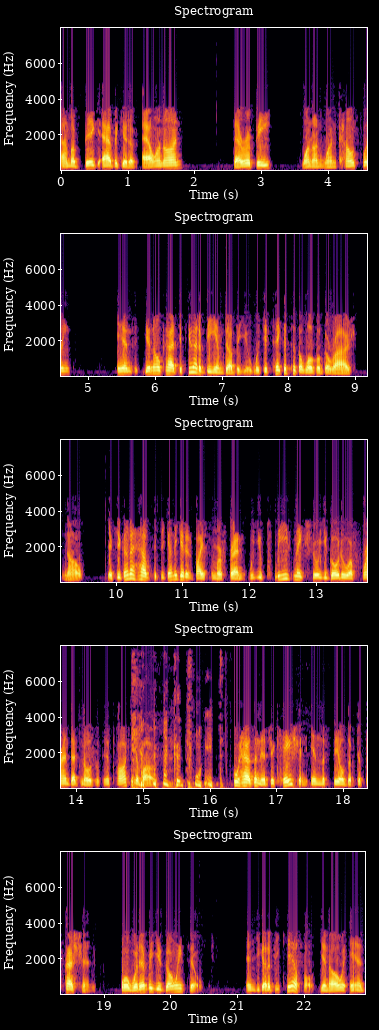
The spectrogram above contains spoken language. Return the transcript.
I'm a big advocate of Al-Anon, therapy, one-on-one counseling. And you know, Pat, if you had a BMW, would you take it to the local garage? No. If you're gonna have, if you're gonna get advice from a friend, will you please make sure you go to a friend that knows what they're talking about? Good point. Who has an education in the field of depression or whatever you're going to, and you got to be careful, you know. And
